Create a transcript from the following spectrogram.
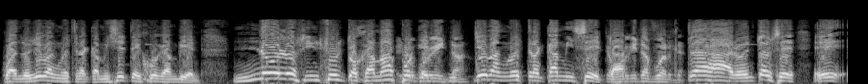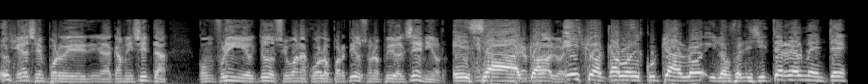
cuando llevan nuestra camiseta y juegan bien. No los insulto jamás porque llevan nuestra camiseta. Fuerte. Claro, entonces eh, Lo es- que hacen por eh, la camiseta con frío y todo, se van a jugar los partidos, son los pibes del senior. Exacto, eso acabo de escucharlo y lo felicité realmente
